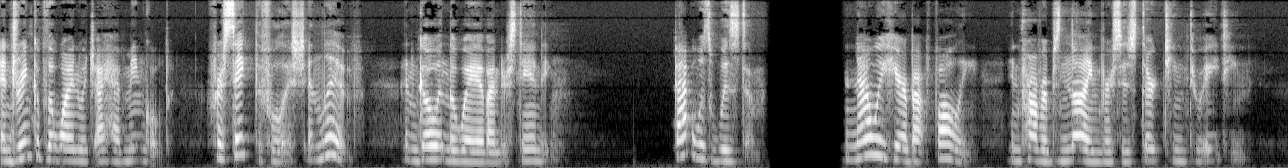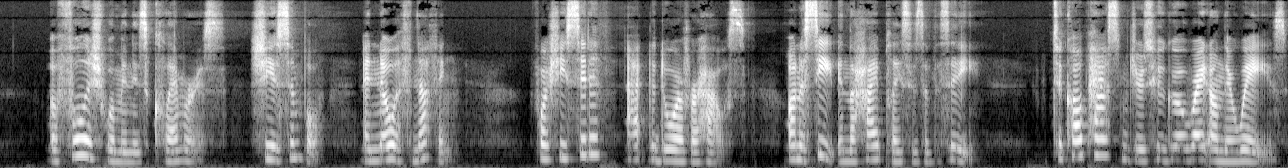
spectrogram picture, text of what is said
and drink of the wine which I have mingled. Forsake the foolish, and live, and go in the way of understanding. That was wisdom. Now we hear about folly in Proverbs 9, verses 13 through 18. A foolish woman is clamorous, she is simple, and knoweth nothing. For she sitteth at the door of her house, on a seat in the high places of the city, to call passengers who go right on their ways.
